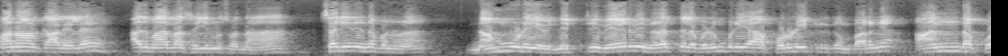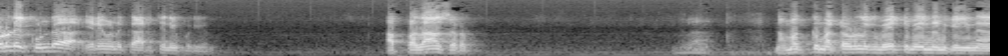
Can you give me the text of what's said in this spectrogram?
மறுநாள் காலையில அது மாதிரிலாம் செய்யணும்னு சொன்னா சரின்னு என்ன பண்ணணும் நம்முடைய நெற்றி வேர்வை நிலத்துல விழும்படியா பொருளிட்டு இருக்கோம் பாருங்க அந்த பொருளை கொண்டு இறைவனுக்கு அர்ச்சனை புரியணும். அப்பதான் சிறப்பு. நமக்கு மற்றவர்களுக்கு வேற்றுமை என்னன்னு கேட்டீங்கன்னா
